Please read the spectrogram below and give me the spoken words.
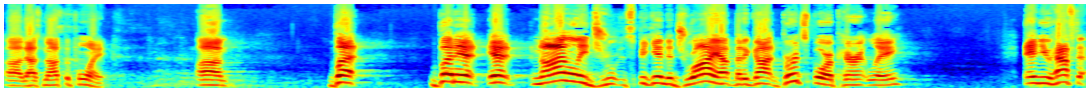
Uh, that's not the point. Um, but but it, it not only began to dry up, but it got birch borer apparently and you have to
